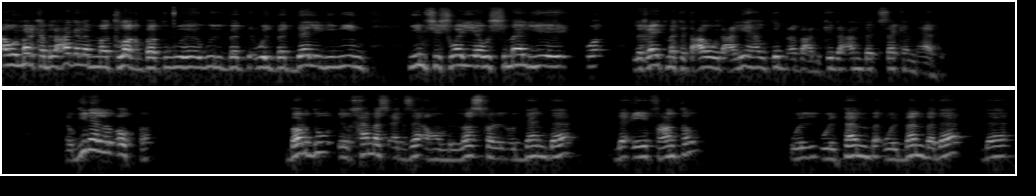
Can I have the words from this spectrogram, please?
أول ما أركب العجلة لما أتلخبط والبد... والبدال اليمين يمشي شوية والشمال ي... لغاية ما تتعود عليها وتبقى بعد كده عندك second habit لو جينا للقطة برضو الخمس أجزاء هم الأصفر اللي قدام ده ده إيه؟ frontal والبمبى والبمبى ده ده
